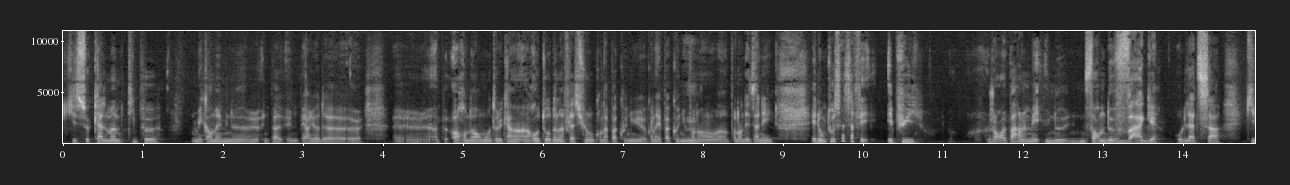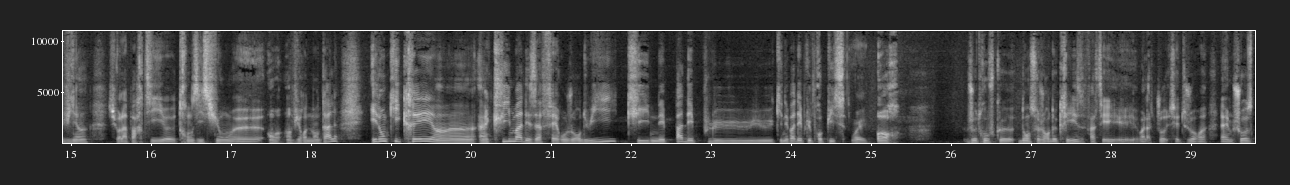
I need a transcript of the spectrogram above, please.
qui se calme un petit peu, mais quand même une, une, période euh, euh, un peu hors norme, ou en tout cas un, un retour de l'inflation qu'on n'a pas connu, qu'on n'avait pas connu Mm. pendant, pendant des années. Et donc tout ça, ça fait. Et puis, j'en reparle, mais une, une forme de vague au-delà de ça qui vient sur la partie euh, transition euh, en- environnementale et donc qui crée un, un climat des affaires aujourd'hui qui n'est pas des plus qui n'est pas des plus propices. Oui. Or, je trouve que dans ce genre de crise, enfin c'est voilà, toujours- c'est toujours la même chose.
